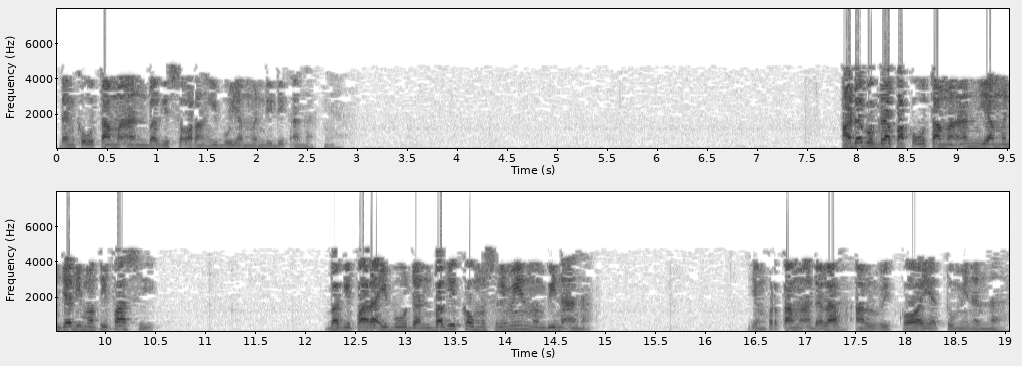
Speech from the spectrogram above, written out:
dan keutamaan bagi seorang ibu yang mendidik anaknya? Ada beberapa keutamaan yang menjadi motivasi bagi para ibu dan bagi kaum muslimin membina anak. Yang pertama adalah al-wiqayatu minan nar.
